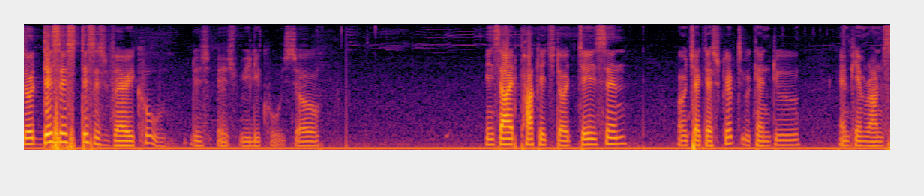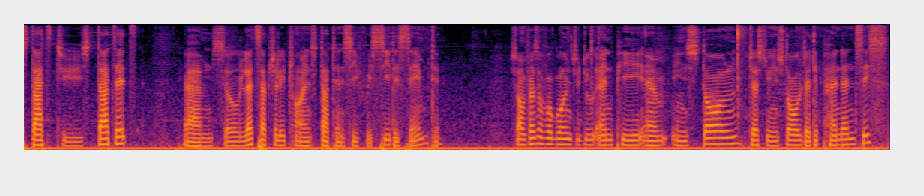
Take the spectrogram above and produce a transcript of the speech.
so this is this is very cool. This is really cool. So inside package.json when we check the script we can do npm run start to start it. Um, so let's actually try and start and see if we see the same thing. So I'm first of all going to do npm install just to install the dependencies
